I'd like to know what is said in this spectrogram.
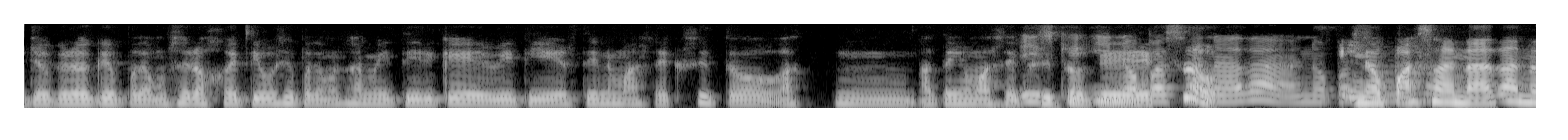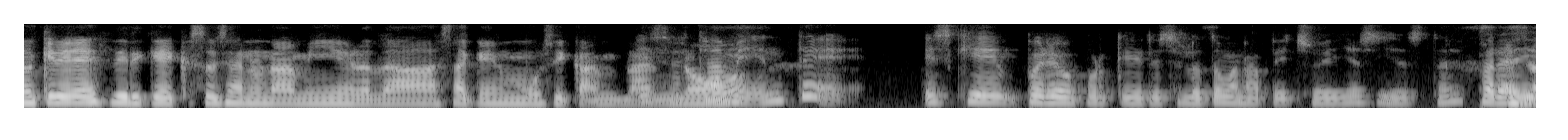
yo creo que podemos ser objetivos y podemos admitir que BTS tiene más éxito, ha, mm, tenido más éxito. que, y no pasa nada. No pasa y no pasa nada. no quiere decir que EXO sean una mierda, saquen música en plan, Exactamente. Es que, pero porque se lo toman a pecho ellas y ya está. Para es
